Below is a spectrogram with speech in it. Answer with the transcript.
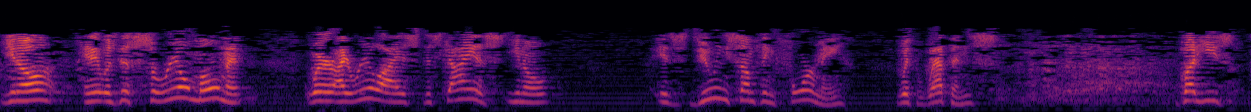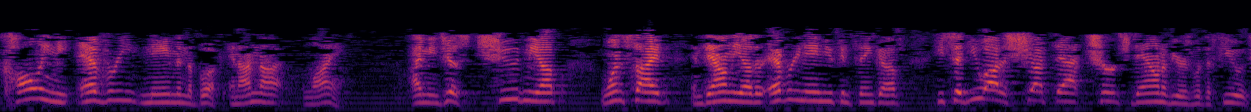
You know, and it was this surreal moment where I realized this guy is, you know, is doing something for me with weapons, but he's calling me every name in the book, and I'm not lying. I mean, just chewed me up one side and down the other, every name you can think of. He said, You ought to shut that church down of yours with a few ex-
